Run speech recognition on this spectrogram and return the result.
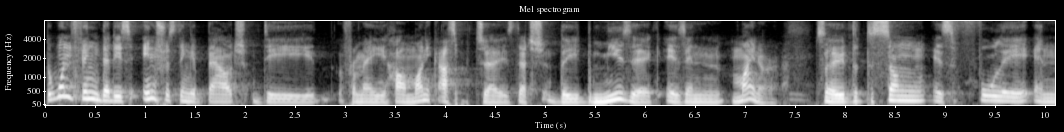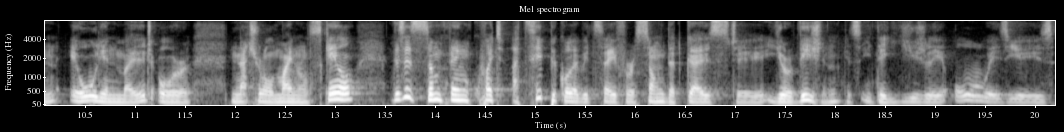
The one thing that is interesting about the, from a harmonic aspect, is that the, the music is in minor. So the, the song is fully in Aeolian mode or natural minor scale. This is something quite atypical, I would say, for a song that goes to Eurovision, because they usually always use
